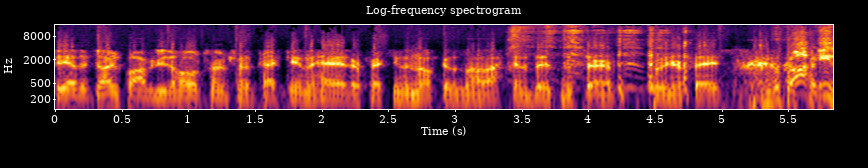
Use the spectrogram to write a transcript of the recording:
they either dive bobbing you the whole time trying to peck you in the head or peck you in the knuckles and all that kind of business. They're pulling your face. Right.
